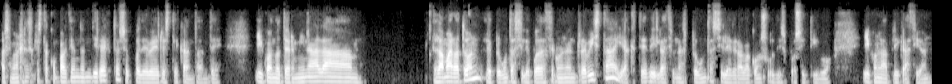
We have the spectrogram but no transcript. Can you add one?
las imágenes que está compartiendo en directo, se puede ver este cantante. Y cuando termina la, la maratón, le pregunta si le puede hacer una entrevista y accede y le hace unas preguntas si le graba con su dispositivo y con la aplicación.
